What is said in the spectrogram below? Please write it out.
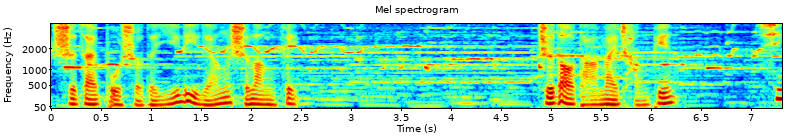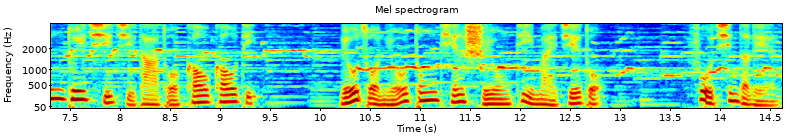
实在不舍得一粒粮食浪费，直到打麦场边，新堆起几大垛高高地。刘左牛冬天时用地麦接垛，父亲的脸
